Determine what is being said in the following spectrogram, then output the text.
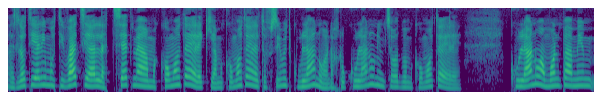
אז לא תהיה לי מוטיבציה לצאת מהמקומות האלה, כי המקומות האלה תופסים את כולנו, אנחנו כולנו נמצאות במקומות האלה. כולנו המון פעמים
